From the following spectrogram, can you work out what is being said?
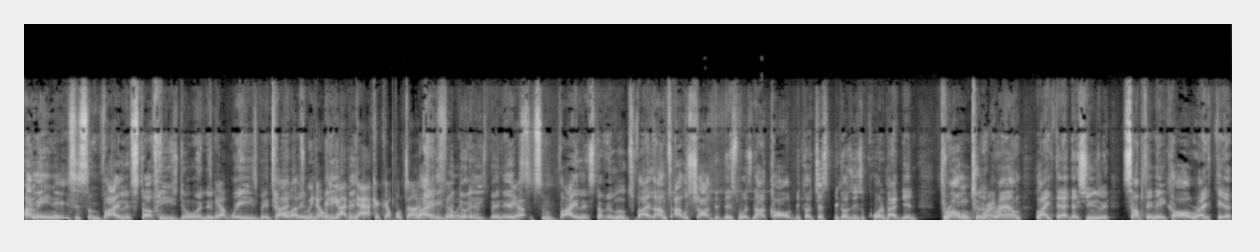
I mean, this is some violent stuff he's doing. The yep. way he's been tied Well, as we know, he got been, Dak a couple times. Right, he's Philly, been doing. Yeah. He's been. It's, yep. it's, some violent stuff. It looks violent. I'm, i was shocked that this was not called because just because he's a quarterback getting thrown to the right. ground like that, that's usually something they call right there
